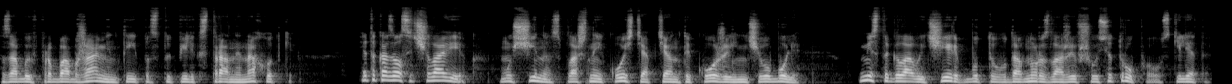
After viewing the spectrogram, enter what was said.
Забыв про бомжа, менты подступили к странной находке. Это оказался человек, Мужчина, сплошные кости, обтянутые кожей и ничего более. Вместо головы череп, будто у давно разложившегося трупа, у скелета.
